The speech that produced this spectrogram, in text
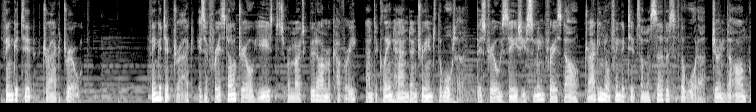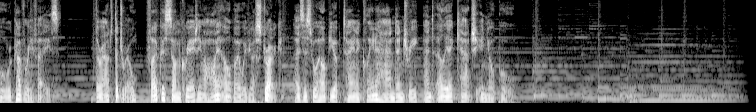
Fingertip Drag Drill. Fingertip drag is a freestyle drill used to promote good arm recovery and a clean hand entry into the water. This drill sees you swimming freestyle, dragging your fingertips on the surface of the water during the arm pull recovery phase. Throughout the drill, focus on creating a high elbow with your stroke, as this will help you obtain a cleaner hand entry and earlier catch in your pull.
